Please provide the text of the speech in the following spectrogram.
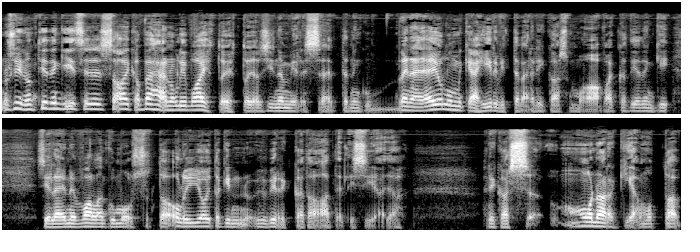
No siinä on tietenkin itse asiassa aika vähän oli vaihtoehtoja siinä mielessä, että niin kuin Venäjä ei ollut mikään hirvittävän rikas maa, vaikka tietenkin siellä ennen vallankumousta oli joitakin hyvin rikkaita aatelisia ja rikas monarkia, mutta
